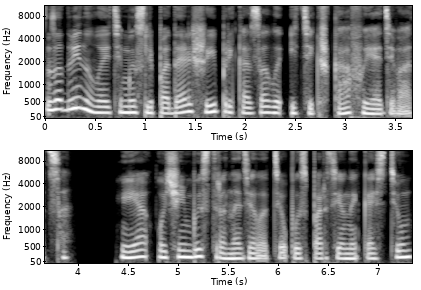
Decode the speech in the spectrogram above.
задвинула эти мысли подальше и приказала идти к шкафу и одеваться. Я очень быстро надела теплый спортивный костюм,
